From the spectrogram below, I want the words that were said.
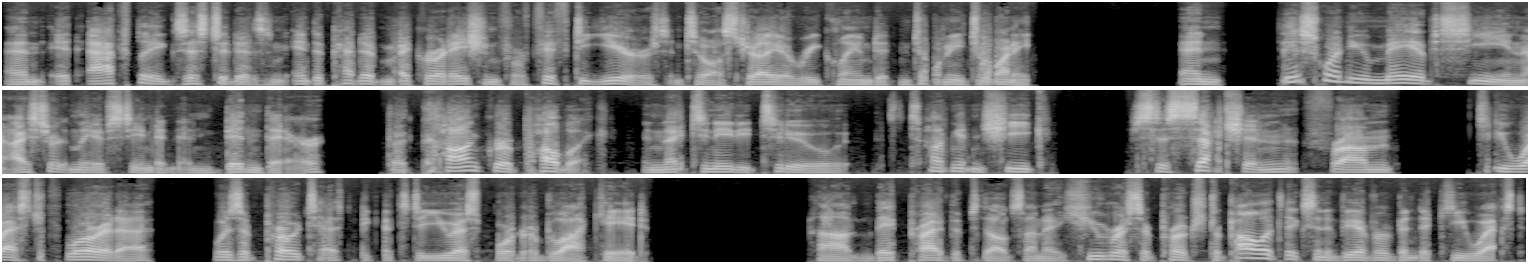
And it actually existed as an independent micronation for 50 years until Australia reclaimed it in 2020. And this one you may have seen, I certainly have seen it and been there. The Conch Republic in 1982, tongue in cheek secession from Key West, Florida, was a protest against a U.S. border blockade. Um, they pride themselves on a humorous approach to politics. And if you've ever been to Key West,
